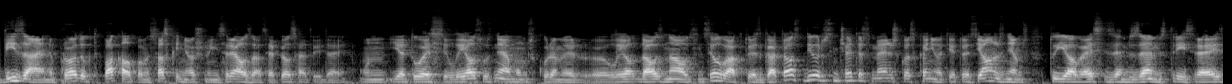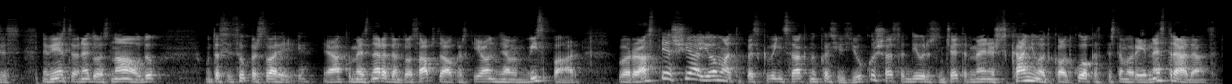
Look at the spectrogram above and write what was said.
dizaina, produktu, pakalpojumu saskaņošana viņas realizācijā pilsētvidē. Un, ja tu esi liels uzņēmums, kuram ir uh, liel, daudz naudas un cilvēku, tu esi gatavs 24 mēnešus ko skaņot. Ja tu esi jauns uzņēmums, tu jau esi zem zemes trīs reizes. Neviens tev nedos naudu. Un tas ir super svarīgi, ja, ka mēs neredzam tos apstākļus, ka jaunu uzņēmumu vispār var rasties šajā jomā, tāpēc ka viņi saka, nu, kas jūs jukuši esat 24 mēnešus skaņot kaut ko, kas pēc tam arī ir nestrādāt.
